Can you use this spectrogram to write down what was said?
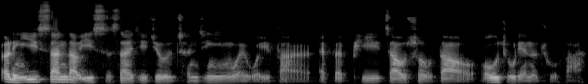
二零一三到一四赛季就曾经因为违反 FFP 遭受到欧足联的处罚。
